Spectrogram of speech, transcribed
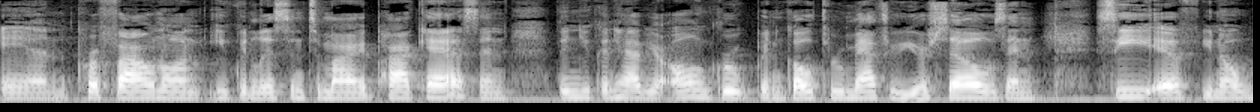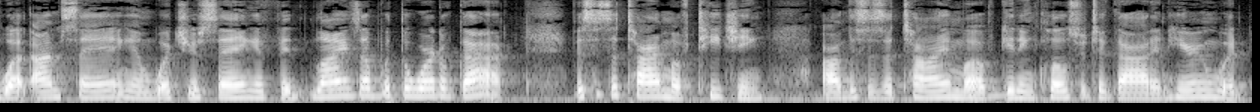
and profound on you can listen to my podcast and then you can have your own group and go through Matthew yourselves and see if you know what I'm saying and what you're saying if it lines up with the word of God. This is a time of teaching. Um, this is a time of getting closer to God and hearing what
